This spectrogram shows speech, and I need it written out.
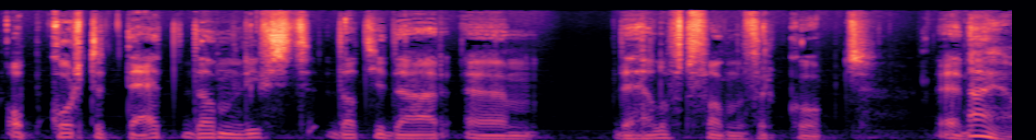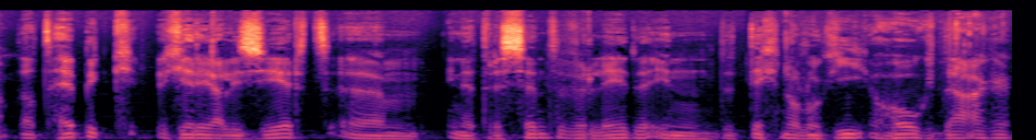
op korte tijd dan liefst, dat je daar um, de helft van verkoopt. En ah, ja. dat heb ik gerealiseerd um, in het recente verleden in de technologie-hoogdagen,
